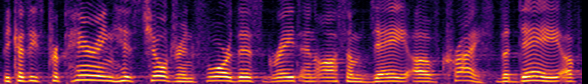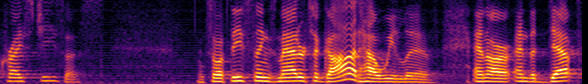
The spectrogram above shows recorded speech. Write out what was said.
because He's preparing His children for this great and awesome day of Christ, the day of Christ Jesus. And so, if these things matter to God, how we live, and, our, and the depth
